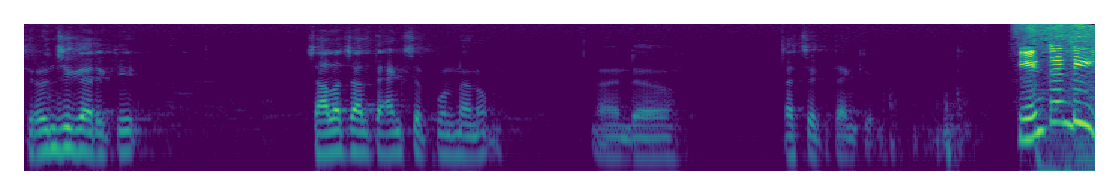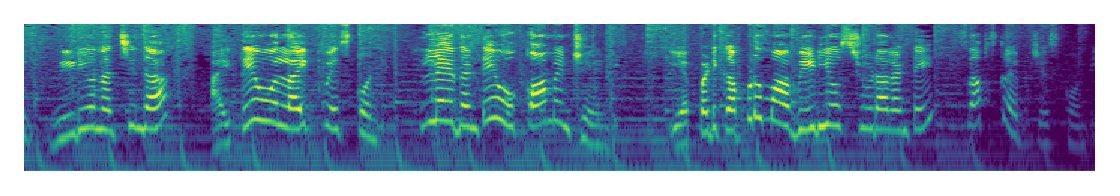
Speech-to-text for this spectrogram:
చిరంజీవి గారికి చాలా చాలా థ్యాంక్స్ చెప్పుకుంటున్నాను. And that's it thank you ఏంటండి? వీడియో నచ్చిందా? అయితే ఓ లైక్ వేసుకోండి. లేదంటే ఓ కామెంట్ చేయండి. ఎప్పటికప్పుడు మా వీడియోస్ చూడాలంటే సబ్స్క్రైబ్ చేసుకోండి.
